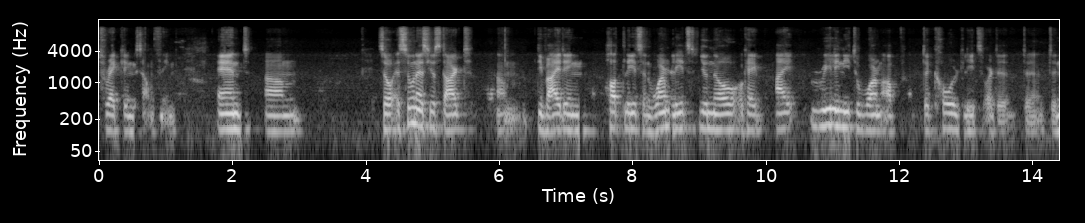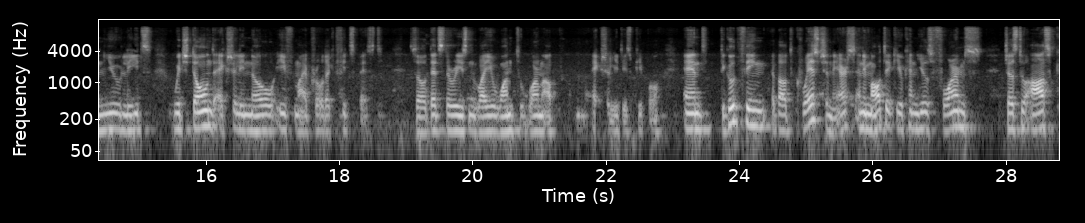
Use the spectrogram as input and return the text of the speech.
tracking something. And um, so as soon as you start um, dividing hot leads and warm leads, you know, okay, I really need to warm up the cold leads or the, the, the new leads, which don't actually know if my product fits best. So that's the reason why you want to warm up actually these people. And the good thing about questionnaires, and in Mautic you can use forms just to ask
